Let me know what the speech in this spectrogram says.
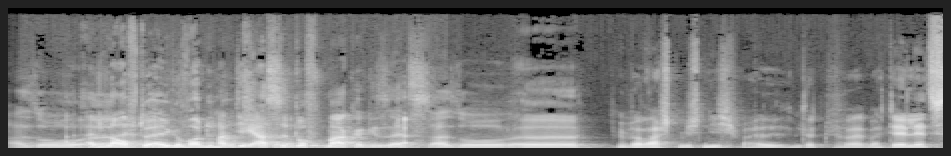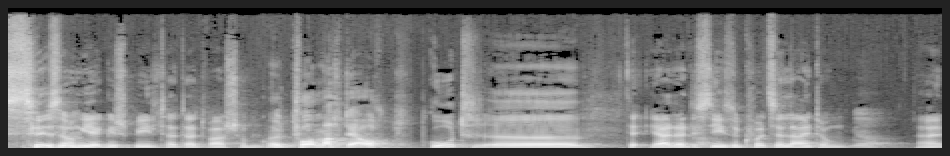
Also Ein äh, Laufduell gewonnen. hat die erste Duftmarke gesetzt. Also äh, Überrascht mich nicht, weil das, was der letzte Saison hier gespielt hat, das war schon äh, gut. Tor macht er auch gut. Äh, Ja, das ist diese kurze Leitung. Ja.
